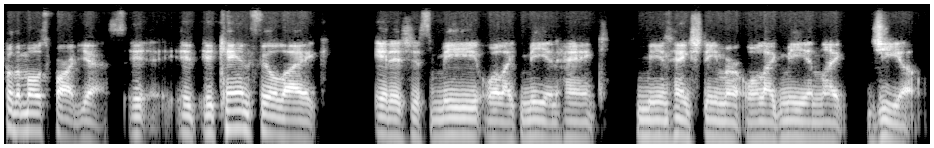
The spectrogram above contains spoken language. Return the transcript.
for the most part, yes. It it it can feel like it is just me or like me and Hank, me and Hank Shteamer, or like me and like Geo.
